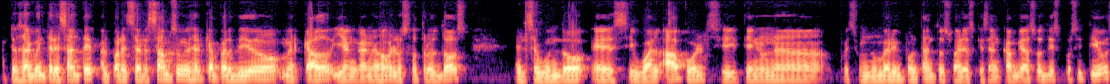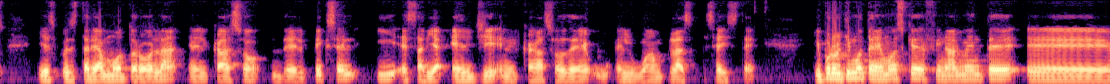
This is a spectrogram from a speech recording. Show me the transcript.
entonces, algo interesante, al parecer Samsung es el que ha perdido mercado y han ganado los otros dos. El segundo es igual Apple, si tiene una, pues un número importante de usuarios que se han cambiado sus dispositivos. Y después estaría Motorola en el caso del Pixel y estaría LG en el caso del el OnePlus 6T. Y por último tenemos que finalmente eh,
